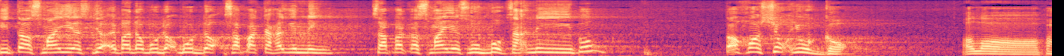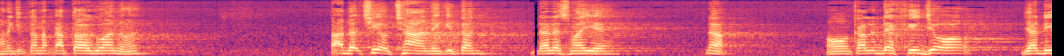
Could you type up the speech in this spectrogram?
kita semaya sejak daripada budak-budak sampai hari ni? Sampai semaya subuh saat ni pun? Tak khusyuk juga. Allah apa kita nak kata ke mana eh? Tak ada cium chan ni kita dalam semaya. Nah. Oh, kalau dia kerja jadi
